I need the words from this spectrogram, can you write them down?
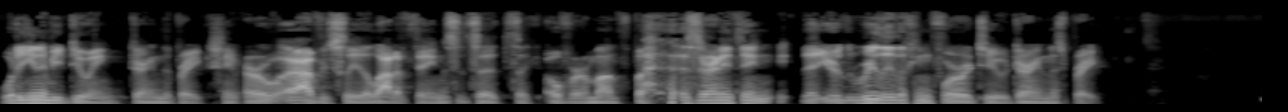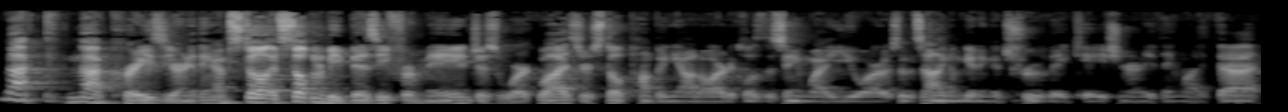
What are you going to be doing during the break? Or obviously a lot of things. It's a, it's like over a month, but is there anything that you're really looking forward to during this break? Not not crazy or anything. I'm still it's still going to be busy for me, and just work wise. They're still pumping out articles the same way you are, so it's not like I'm getting a true vacation or anything like that.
